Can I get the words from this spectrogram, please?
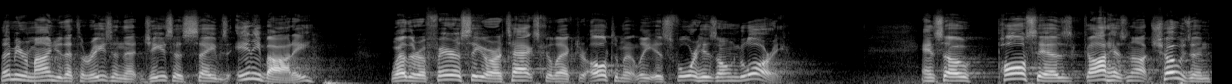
Let me remind you that the reason that Jesus saves anybody, whether a Pharisee or a tax collector, ultimately is for his own glory. And so Paul says God has not chosen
